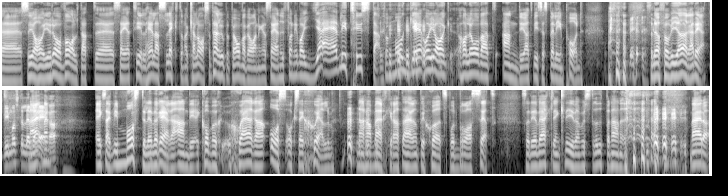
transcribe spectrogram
Eh, Så jag har ju då valt att eh, säga till hela släkten och kalaset här uppe på ovanvåningen och säga nu får ni vara jävligt tysta för Mogge och jag har lovat Andy att vi ska spela in podd. Så då får vi göra det. Vi måste leverera. men- Exakt, vi måste leverera. Andy kommer skära oss och sig själv när han märker att det här inte sköts på ett bra sätt. Så det är verkligen kniven mot strupen här nu. Nej då.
